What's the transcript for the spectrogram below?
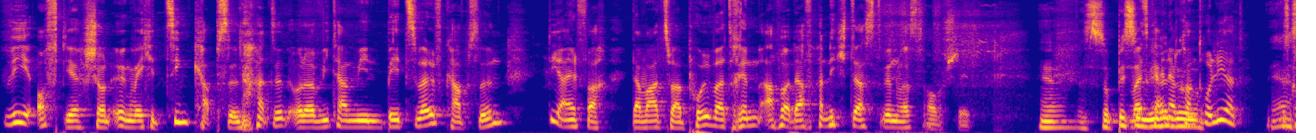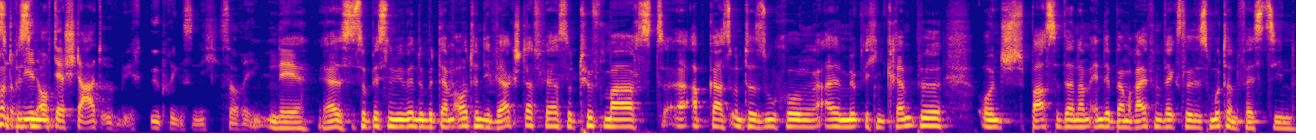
wie oft ihr schon irgendwelche Zinkkapseln hattet oder Vitamin B12-Kapseln, die einfach, da war zwar Pulver drin, aber da war nicht das drin, was draufsteht. Ja, das ist so ein bisschen. Weil es keiner kontrolliert. Ja, das kontrolliert auch der Staat übrigens nicht, sorry. Nee, ja, es ist so ein bisschen wie wenn du mit deinem Auto in die Werkstatt fährst, so TÜV machst, äh, Abgasuntersuchungen, allen möglichen Krempel und sparst du dann am Ende beim Reifenwechsel das Muttern festziehen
